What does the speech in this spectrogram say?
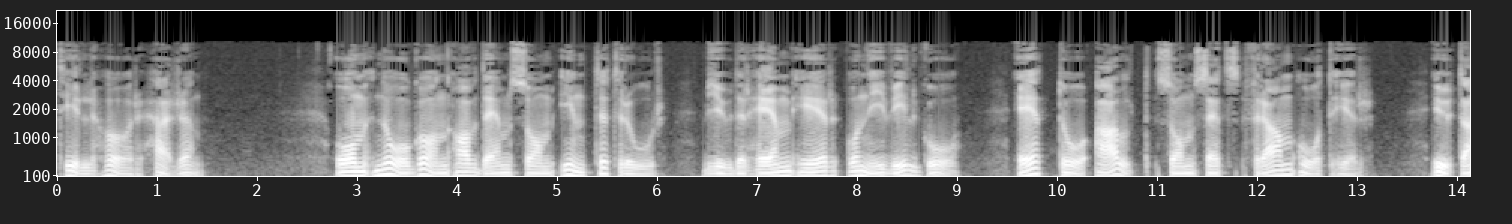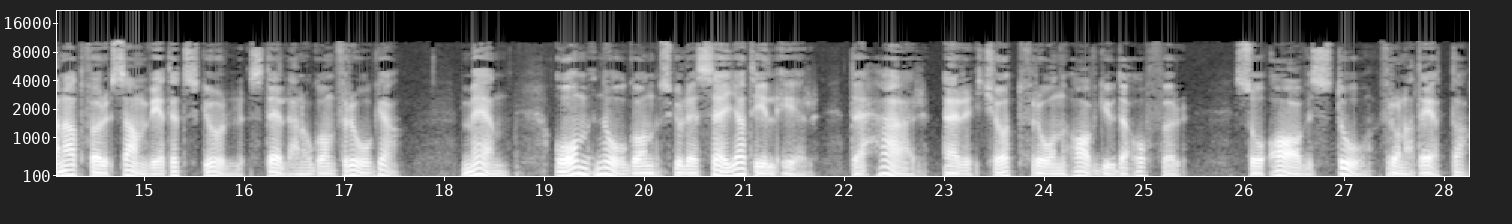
tillhör Herren. Om någon av dem som inte tror bjuder hem er och ni vill gå, ät då allt som sätts fram åt er, utan att för samvetets skull ställa någon fråga. Men om någon skulle säga till er, det här är kött från avgudaoffer, så avstå från att äta,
